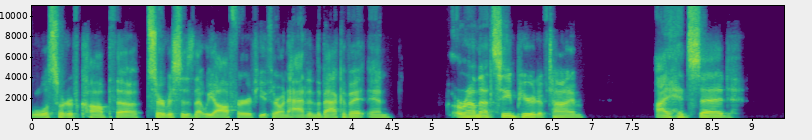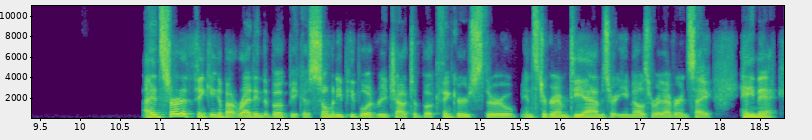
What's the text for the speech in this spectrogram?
we'll sort of comp the services that we offer if you throw an ad in the back of it." And around that same period of time, I had said, I had started thinking about writing the book because so many people would reach out to BookThinkers through Instagram DMs or emails or whatever and say, Hey, Nick,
